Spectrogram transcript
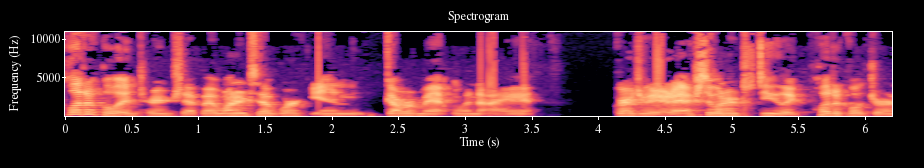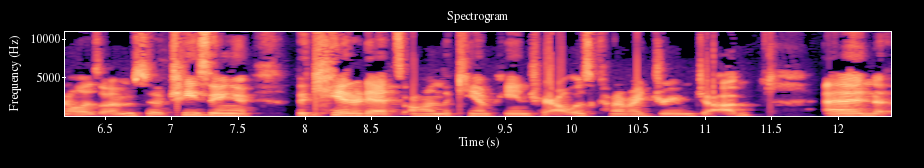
political internship. I wanted to work in government when I graduated. I actually wanted to do like political journalism. So chasing the candidates on the campaign trail was kind of my dream job. And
